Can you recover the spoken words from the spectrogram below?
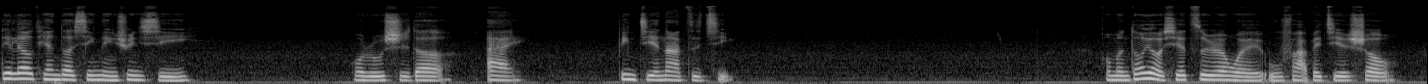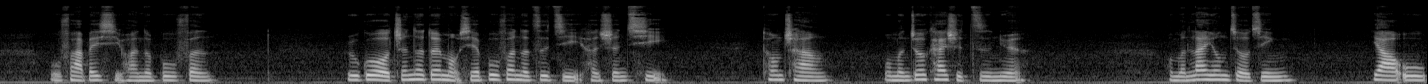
第六天的心灵讯息。我如实的爱并接纳自己。我们都有些自认为无法被接受、无法被喜欢的部分。如果真的对某些部分的自己很生气，通常，我们就开始自虐。我们滥用酒精、药物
